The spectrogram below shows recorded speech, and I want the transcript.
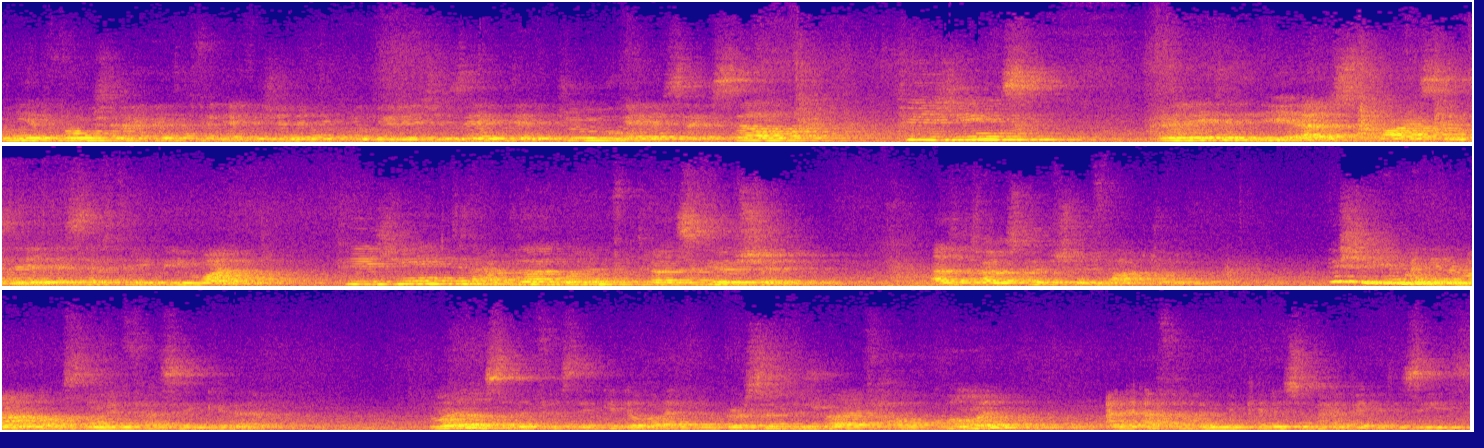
مهم هي ال function حقتها في ال epigenetic modulation زي ال TET2 ASXL في genes related لل splicing زي ال SF3B1 في جين تلعب دور مهم في الترانسكريبشن از ترانسكريبشن فاكتور إيش يهمني لما أنا اصنفها زي كده؟ لما أنا اصنفها زي كده واعرف ال percentage واعرف how common أنا افهم ال mechanism حق ال disease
